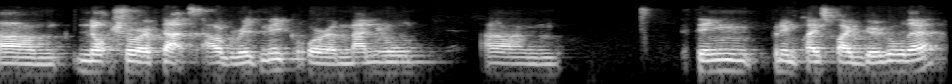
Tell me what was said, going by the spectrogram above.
Um, not sure if that's algorithmic or a manual um, thing put in place by Google there.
